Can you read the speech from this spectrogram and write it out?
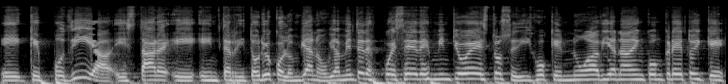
eh, que podía estar eh, en territorio colombiano. Obviamente después se desmintió esto, se dijo que no había nada en concreto y que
